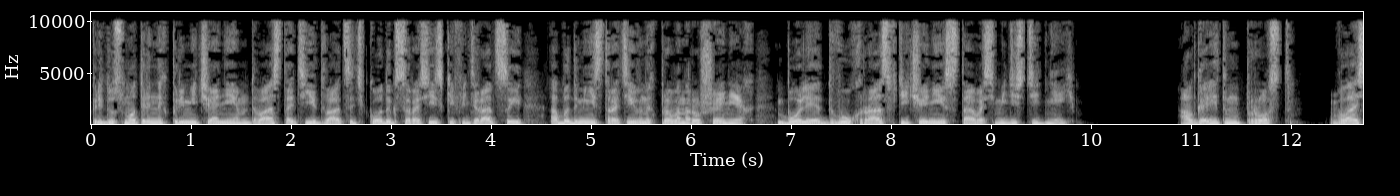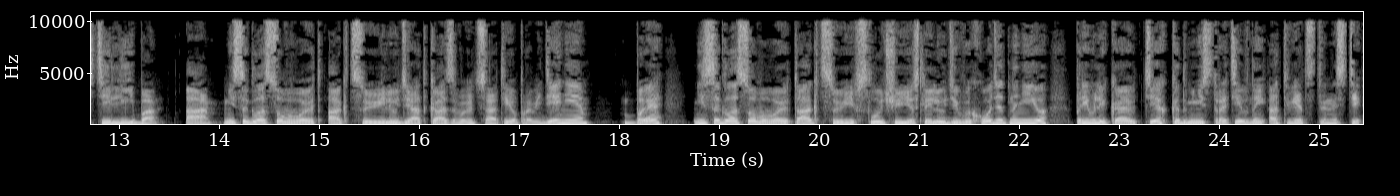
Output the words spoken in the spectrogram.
предусмотренных примечанием 2 статьи 20 Кодекса Российской Федерации об административных правонарушениях, более двух раз в течение 180 дней. Алгоритм прост. Власти либо а. не согласовывают акцию и люди отказываются от ее проведения, б. не согласовывают акцию и в случае, если люди выходят на нее, привлекают тех к административной ответственности,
